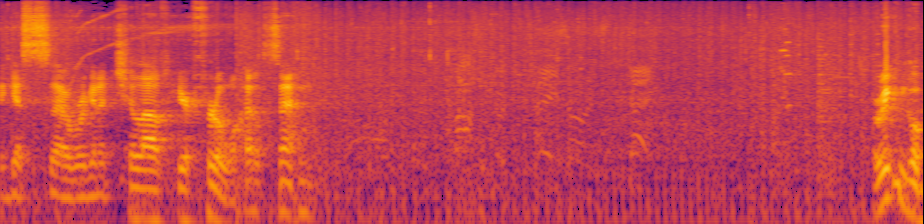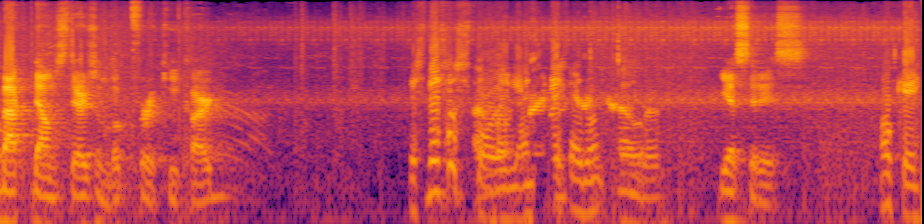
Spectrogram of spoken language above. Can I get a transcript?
I guess uh, we're gonna chill out here for a while, Sam. Or we can go back downstairs and look for a key card. Is this a I'm storyline? not Because I don't sure. remember. Yes, it is. Okay.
